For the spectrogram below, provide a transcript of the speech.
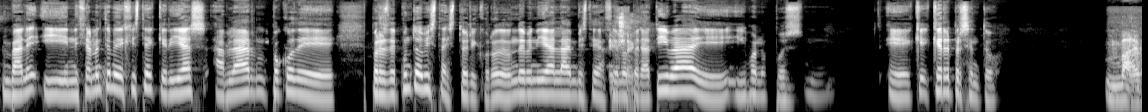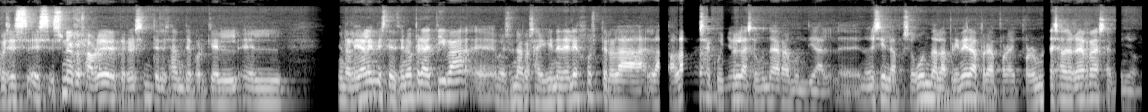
Vale, y inicialmente me dijiste que querías hablar un poco de, pues desde el punto de vista histórico, ¿no? De dónde venía la investigación operativa y, bueno, pues, eh, ¿qué representó? Vale, pues es, es, una cosa breve, pero es interesante porque el, en realidad la investigación operativa eh, pues es una cosa que viene de lejos, pero la, la, palabra se acuñó en la Segunda Guerra Mundial. Eh, no sé si en la segunda o la primera, pero por, por una de esas guerras se acuñó.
